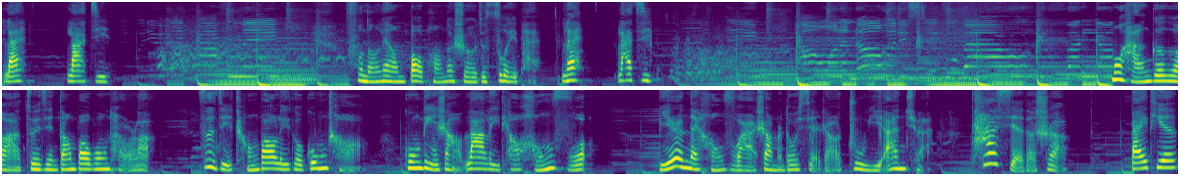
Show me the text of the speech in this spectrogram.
来，垃圾。”负能量爆棚的时候就坐一排，来，垃圾。莫寒哥哥啊，最近当包工头了，自己承包了一个工程，工地上拉了一条横幅。别人那横幅啊上面都写着注意安全，他写的是白天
